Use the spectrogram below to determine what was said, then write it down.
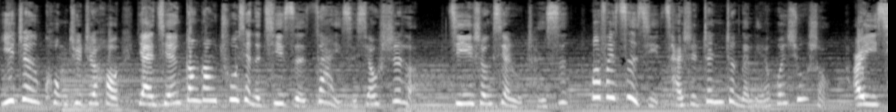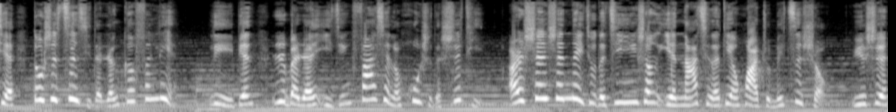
一阵恐惧之后，眼前刚刚出现的妻子再一次消失了。金医生陷入沉思：莫非自己才是真正的连环凶手，而一切都是自己的人格分裂？另一边，日本人已经发现了护士的尸体，而深深内疚的金医生也拿起了电话准备自首。于是，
